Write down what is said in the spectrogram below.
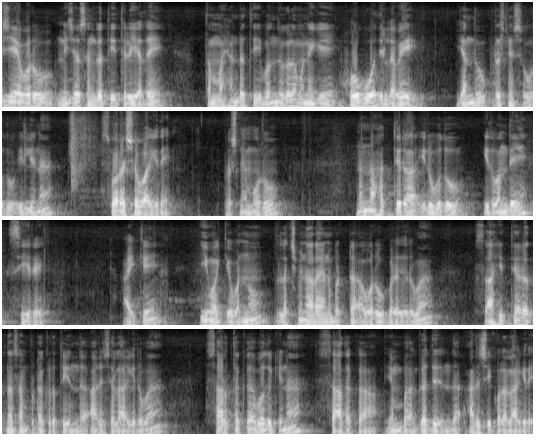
ಜಿಯವರು ನಿಜ ಸಂಗತಿ ತಿಳಿಯದೆ ತಮ್ಮ ಹೆಂಡತಿ ಬಂಧುಗಳ ಮನೆಗೆ ಹೋಗುವುದಿಲ್ಲವೇ ಎಂದು ಪ್ರಶ್ನಿಸುವುದು ಇಲ್ಲಿನ ಸ್ವರಸ್ಯವಾಗಿದೆ ಪ್ರಶ್ನೆ ಮೂರು, ನನ್ನ ಹತ್ತಿರ ಇರುವುದು ಇದೊಂದೇ ಸೀರೆ. ಆಯ್ಕೆ, ಈ ವಾಕ್ಯವನ್ನು ಲಕ್ಷ್ಮೀನಾರಾಯಣ ಭಟ್ಟ ಅವರು ಬರೆದಿರುವ ಸಾಹಿತ್ಯ ರತ್ನ ಸಂಪುಟ ಕೃತಿಯಿಂದ ಆರಿಸಲಾಗಿರುವ ಸಾರ್ಥಕ ಬದುಕಿನ ಸಾಧಕ ಎಂಬ ಗದ್ಯದಿಂದ ಆರಿಸಿಕೊಳ್ಳಲಾಗಿದೆ.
